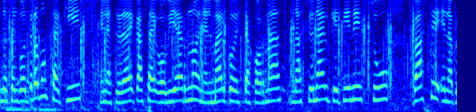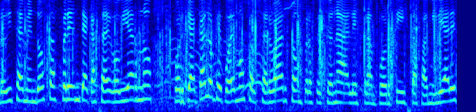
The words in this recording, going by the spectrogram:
Nos encontramos aquí en la Estradada de Casa de Gobierno en el marco de esta jornada nacional que tiene su base en la provincia de Mendoza frente a Casa de Gobierno, porque acá lo que podemos observar son profesionales, transportistas, familiares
